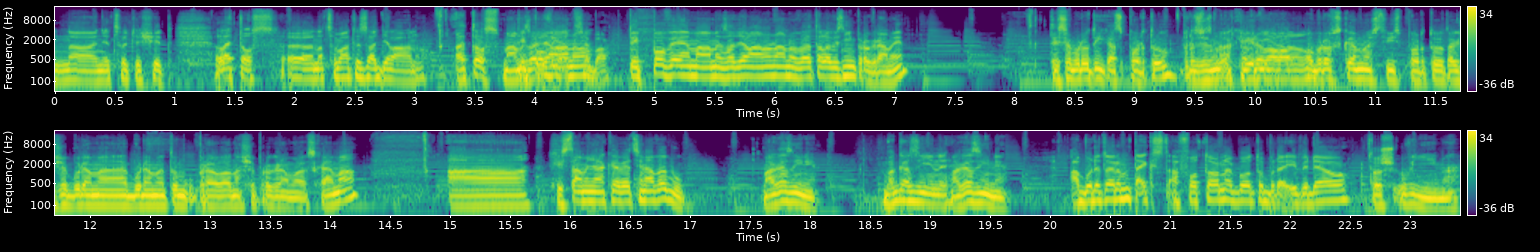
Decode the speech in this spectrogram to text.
na něco těšit letos. Uh, na co máte zaděláno? Letos máme typově zaděláno, třeba. typově máme zaděláno na nové televizní programy. Ty se budou týkat sportu, protože jsme akvírovali obrovské množství sportu, takže budeme, budeme tomu upravovat naše programové schéma. A chystáme nějaké věci na webu. Magazíny. Magazíny. Magazíny. A bude to jenom text a foto, nebo to bude i video? Tož uvidíme.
